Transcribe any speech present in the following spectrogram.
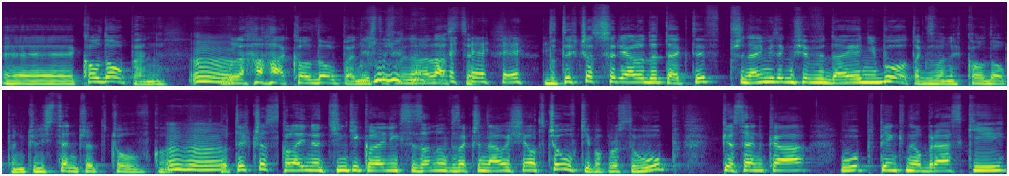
E, cold Open. W Mm. ogóle, haha, Cold Open, jesteśmy na Alasce. Dotychczas w serialu Detektyw, przynajmniej tak mi się wydaje, nie było tak zwanych Cold Open, czyli scen przed czołówką. Mhm. Dotychczas kolejne odcinki kolejnych sezonów zaczynały się od czołówki, po prostu łup, piosenka, łup, piękne obrazki.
